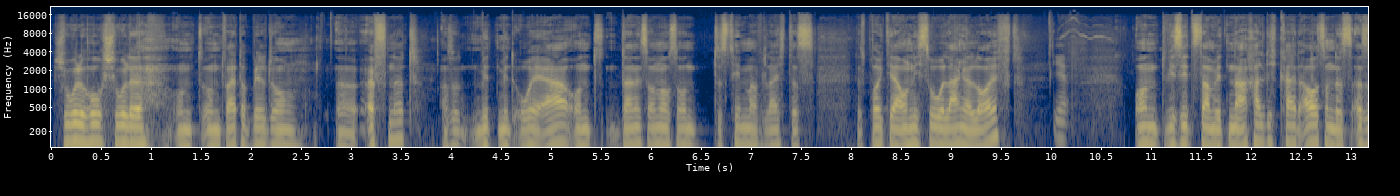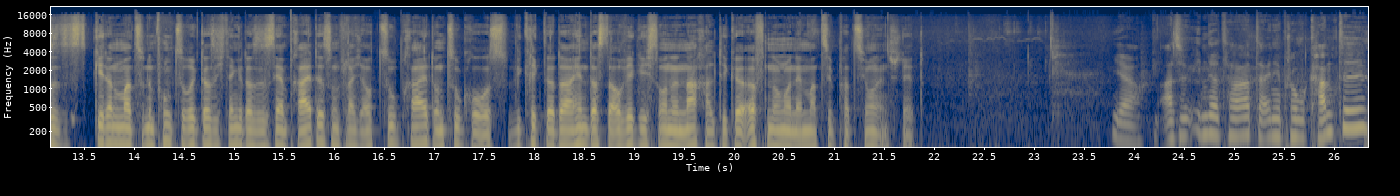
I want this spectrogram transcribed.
Schule, Hochschule und, und Weiterbildung äh, öffnet, also mit, mit OER und dann ist auch noch so das Thema vielleicht, dass das Projekt ja auch nicht so lange läuft. Ja. Und wie sieht es da mit Nachhaltigkeit aus? Und das, also das geht dann mal zu dem Punkt zurück, dass ich denke, dass es sehr breit ist und vielleicht auch zu breit und zu groß. Wie kriegt er da hin, dass da auch wirklich so eine nachhaltige Öffnung und Emanzipation entsteht? Ja, also in der Tat eine provokante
